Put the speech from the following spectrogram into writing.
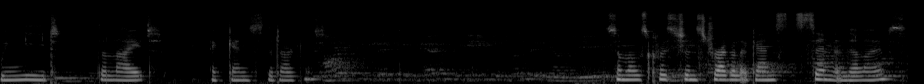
we need the light against the darkness. So, most Christians struggle against sin in their lives,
